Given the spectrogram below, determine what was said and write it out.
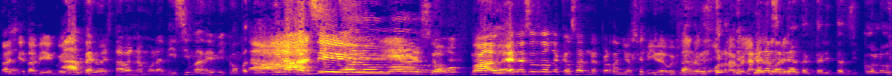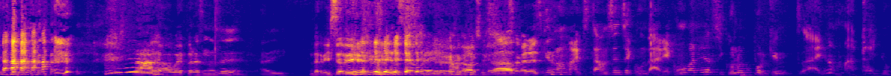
Ah, es que también, güey. Ah, pero estaba enamoradísima de mi compa. Ah, sí, eso. No, es- esos dos le causaron el peor daño a su vida, güey. Pobre morra, güey. La Ya la mandé al doctor y al psicólogo. No, no, güey, pero eso no es de. Ahí. De risa, güey. No, sí, Ah, sí, pero es que no manches, estamos en secundaria. ¿Cómo van a ir al psicólogo? Porque, ay, no maca yo.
